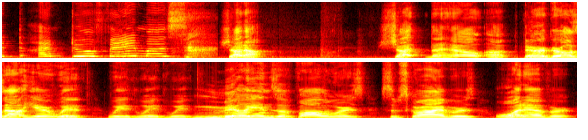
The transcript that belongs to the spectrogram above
it. I'm too famous. Shut up. Shut the hell up. There are girls out here with with with with millions of followers, subscribers, whatever.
